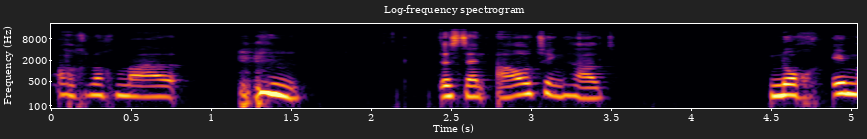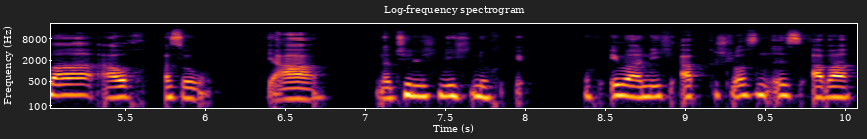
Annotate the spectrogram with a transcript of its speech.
Auch nochmal, dass dein Outing halt noch immer auch, also ja, natürlich nicht noch, noch immer nicht abgeschlossen ist, aber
